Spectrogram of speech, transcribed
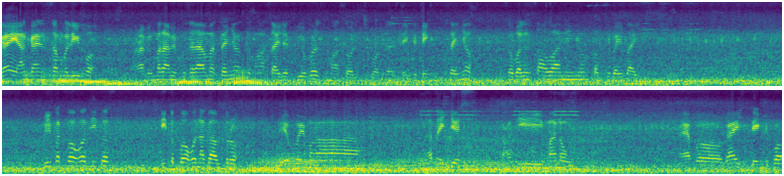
Guys, hanggang sa muli po. Maraming maraming po salamat sa inyo, sa mga silent viewers, sa mga solid supporters. Thank you, thank you sa inyo. So, walang sawa ninyong pagsibaybay. Lumipat po ako dito. Dito po ako nag-outro. Ayun po yung mga Atay Jess, saka si Manong. Kaya po guys, thank you po.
